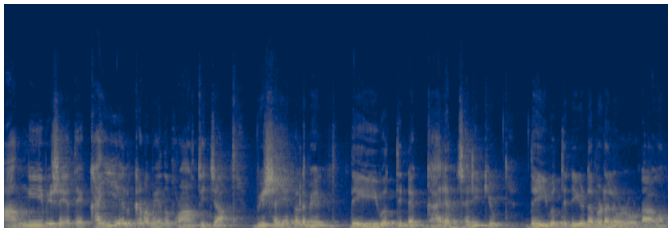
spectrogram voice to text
അങ്ങ് ഈ വിഷയത്തെ കൈയേൽക്കണമേ എന്ന് പ്രാർത്ഥിച്ച വിഷയങ്ങളുടെ മേൽ ദൈവത്തിന്റെ കരം ചലിക്കും. ദൈവത്തിന്റെ ഇടപെടലുകളുണ്ടാകും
